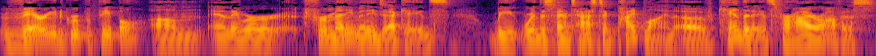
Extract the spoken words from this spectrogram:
varied group of people, um, and they were, for many, many decades, be, were this fantastic pipeline of candidates for higher office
